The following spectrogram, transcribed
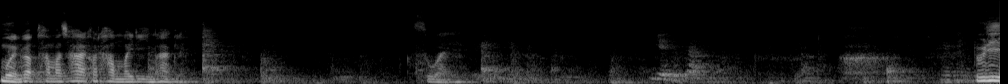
เหมือนแบบธรรมชาติเขาทำไว้ดีมากเลย สวย ดูดิ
